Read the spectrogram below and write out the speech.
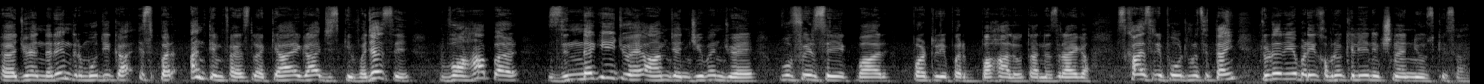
जो है नरेंद्र मोदी का इस पर अंतिम फैसला क्या आएगा, जिसकी वजह से वहाँ पर ज़िंदगी जो है, आम जनजीवन जो है, वो फिर से एक बार पटरी पर बहाल होता नज़र आएगा। इस खास रिपोर्ट में से जुड़े रहिए बड़ी खबरों के लिए नेक्स्ट नाइन न्यूज़ के साथ।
